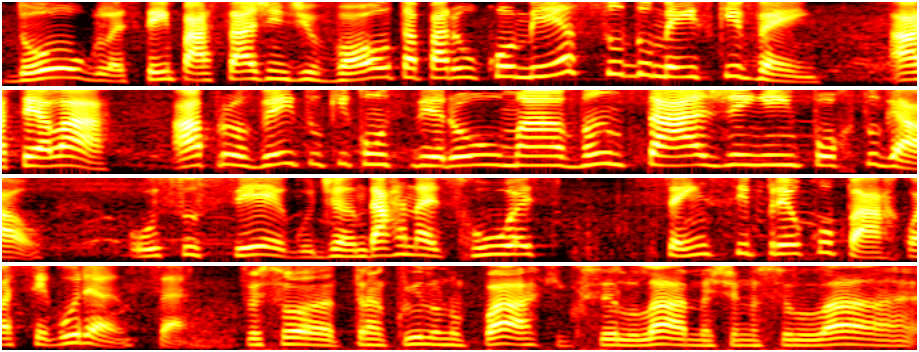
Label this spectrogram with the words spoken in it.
Douglas tem passagem de volta para o começo do mês que vem. Até lá, aproveita o que considerou uma vantagem em Portugal: o sossego de andar nas ruas sem se preocupar com a segurança. Pessoa tranquilo no parque, com o celular, mexendo no celular.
